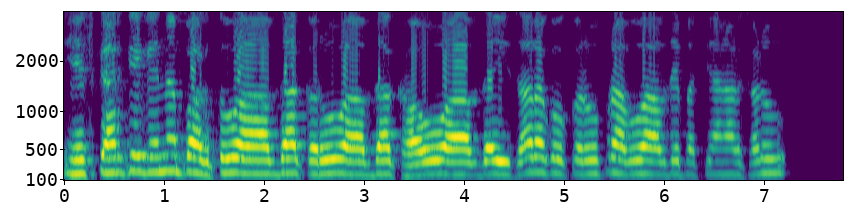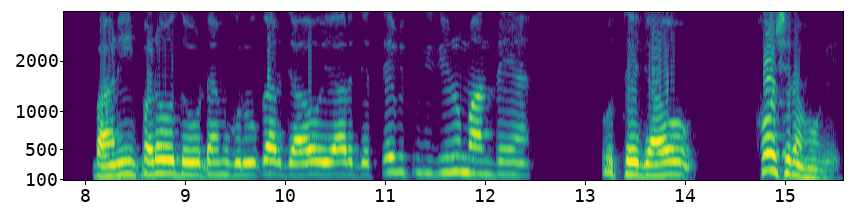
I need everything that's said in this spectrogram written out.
ਇਸ ਕਰਕੇ ਕਹਿੰਦਾ, ਭਗਤੋ, ਆਪਦਾ ਕਰੋ, ਆਪਦਾ ਖਾਓ, ਆਪਦਾ ਹੀ ਸਾਰਾ ਕੁਝ ਕਰੋ, ਭਰਾਵੋ, ਆਪਦੇ ਬੱਚਿਆਂ ਨਾਲ ਖੜੋ। ਬਾਣੀ ਪੜੋ ਦੋ ਟਾਈਮ ਗੁਰੂ ਘਰ ਜਾਓ, ਯਾਰ ਜਿੱਥੇ ਵੀ ਤੁਸੀਂ ਜਿਹਨੂੰ ਮੰਨਦੇ ਆ, ਉੱਥੇ ਜਾਓ, ਖੁਸ਼ ਰਹੋਗੇ।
